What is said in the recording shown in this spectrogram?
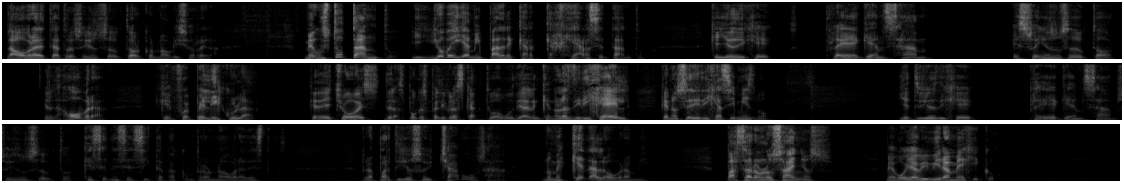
la obra de teatro de de un seductor con Mauricio Herrera. Me gustó tanto y yo veía a mi padre carcajearse tanto que yo dije, Play Again Sam, es Sueños de un seductor. En la obra, que fue película, que de hecho es de las pocas películas que actúa Woody Allen que no las dirige él, que no se dirige a sí mismo. Y entonces yo dije, Play Again Sam, Sueños un seductor. ¿Qué se necesita para comprar una obra de estas? Pero aparte yo soy chavo, o sea, no me queda la obra a mí. Pasaron los años, me voy a vivir a México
